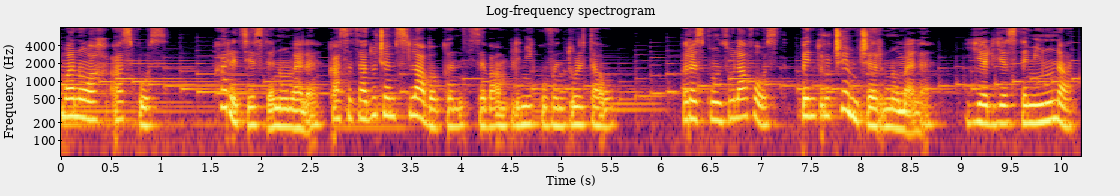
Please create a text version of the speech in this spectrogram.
Manoah a spus, Care ți este numele, ca să-ți aducem slavă când se va împlini cuvântul tău? Răspunsul a fost, Pentru ce îmi cer numele? El este minunat.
